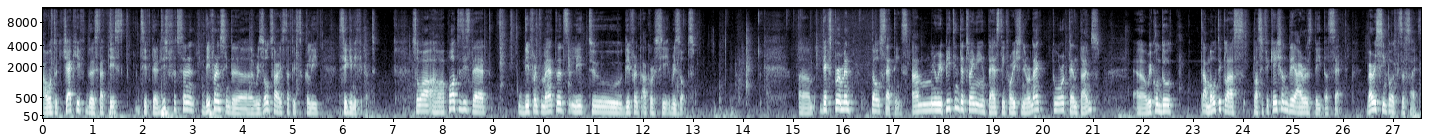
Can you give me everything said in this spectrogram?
I want to check if the statistics, if the difference in the results are statistically significant. So our, our hypothesis that different methods lead to different accuracy results. Um, the experiment those settings. I'm repeating the training and testing for each neural network 10 times. Uh, we conduct a multi-class classification the iris data set. Very simple exercise.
